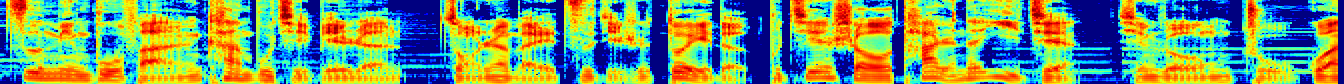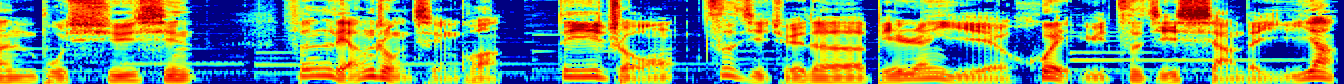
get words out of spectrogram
自命不凡，看不起别人，总认为自己是对的，不接受他人的意见，形容主观不虚心。分两种情况，第一种，自己觉得别人也会与自己想的一样。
